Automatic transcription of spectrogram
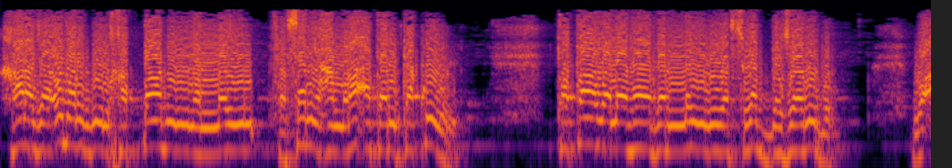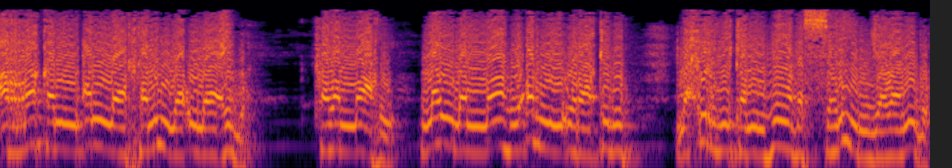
خرج عمر بن الخطاب من الليل فسمع امرأة تقول تطاول هذا الليل واسود جانبه وأرقني ألا خليل ألاعبه فوالله لولا الله أني أراقبه لحرك من هذا السرير جوانبه.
